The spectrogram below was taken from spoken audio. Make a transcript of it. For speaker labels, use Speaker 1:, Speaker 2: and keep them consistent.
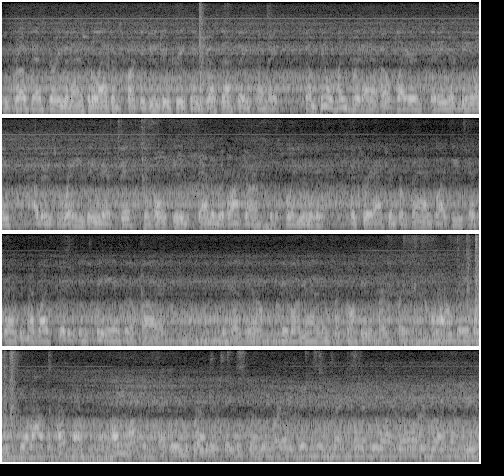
Speaker 1: To protest during the national anthem sparked a huge increase in just that thing Sunday. Some 200 NFL players sitting or kneeling, others raising their fists, and whole teams standing with locked arms to display unity. Mixed reaction from fans like these Jet fans at MetLife Stadium.
Speaker 2: He's feeding into the fire because, you know, people are mad at him for talking in the first place.
Speaker 3: I don't believe that you should be allowed to protest. Are you working?
Speaker 1: Echoing the president's statement Sunday.
Speaker 4: Very disrespectful to our flag and to our country.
